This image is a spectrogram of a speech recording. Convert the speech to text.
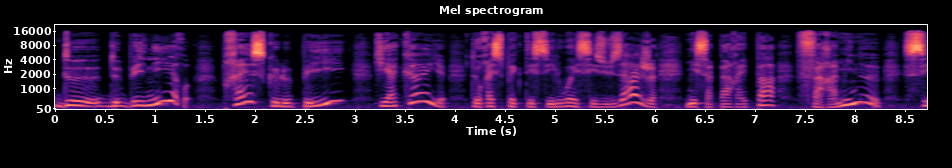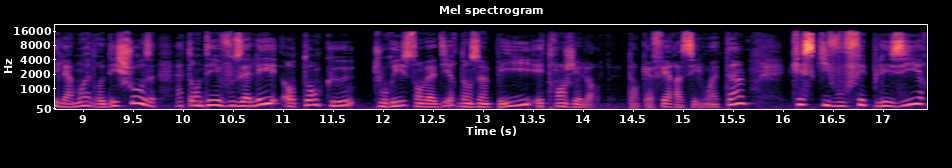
De, de bénir presque le pays qui accueille, de respecter ses lois et ses usages, mais ça paraît pas faramineux. C'est la moindre des choses. Attendez, vous allez en tant que touriste, on va dire, dans un pays étranger. Alors, tant qu'à faire assez lointain, qu'est-ce qui vous fait plaisir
